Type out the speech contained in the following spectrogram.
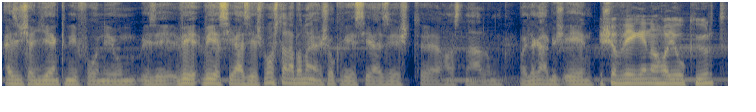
ez is egy ilyen knifónium izé, vé- vészjelzés. Mostanában nagyon sok vészjelzést használunk, vagy legalábbis én. És a végén a hajókürt,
